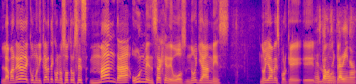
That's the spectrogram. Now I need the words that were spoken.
La manera de comunicarte con nosotros es manda un mensaje de voz, no llames. No llames porque... eh, No estamos luego en te- cabina.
